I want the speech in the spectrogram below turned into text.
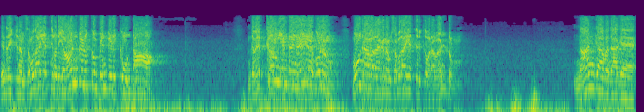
இன்றைக்கு நம் சமுதாயத்தினுடைய ஆண்களுக்கும் பெண்களுக்கும் உண்டா? இந்த வெக்கம் என்ற நல்ல குணம் மூன்றாவதாக நம் சமுதாயத்திற்கு வர வேண்டும். நான்காவதாக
